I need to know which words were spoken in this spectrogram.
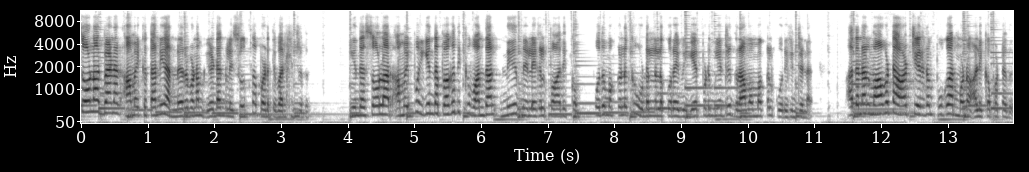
சோலார் பேனர் அமைக்க தனியார் நிறுவனம் இடங்களை சுத்தப்படுத்தி வருகின்றது. இந்த சோலார் அமைப்பு இந்த பகுதிக்கு வந்தால் நீர்நிலைகள் பாதிக்கும். பொதுமக்களுக்கு உடல்நலக் குறைவு ஏற்படும் என்று கிராம மக்கள் கூறுகின்றனர். அதனால் மாவட்ட ஆட்சியரிடம் புகார் மனு அளிக்கப்பட்டது.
